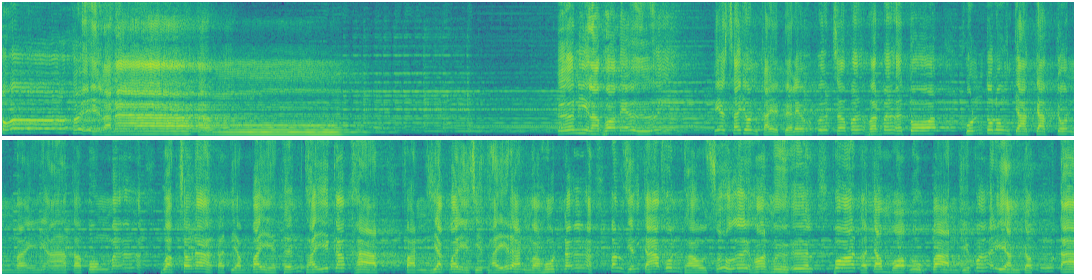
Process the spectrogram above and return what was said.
โอ้ยละนาเออนี่ล่ะพ่อแม่เอ๋ยเมียสายนไก่แต่แล้วเปิดเสฟอผัดเมื่อตัว ฝนตัวลงจากจากจนใบอากระปงมาพวกเช้าหน้ากะเตรียมใบถึงไถกับขาด ฟันเสียกใบสิไถดันว่าหุดนะฟังเสียงจากคนเฒ่าสู้เอ้ยหอดมืออื่นพ่อถ้าจำบอกลูกบ้านสิฟ้าเลี้ยงกับผู้ตา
